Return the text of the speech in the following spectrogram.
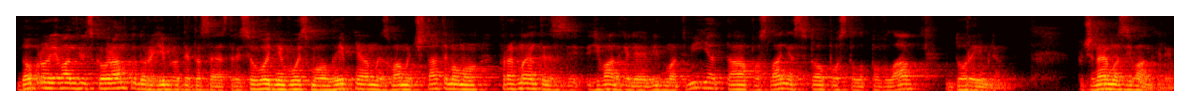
Доброго євангельського ранку, дорогі брати та сестри. Сьогодні, 8 липня, ми з вами читатимемо фрагменти з Євангелія від Матвія та послання святого апостола Павла до римлян. Починаємо з Євангелія.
